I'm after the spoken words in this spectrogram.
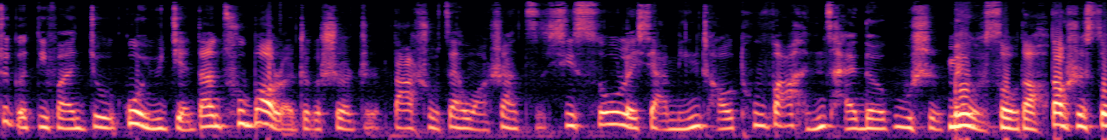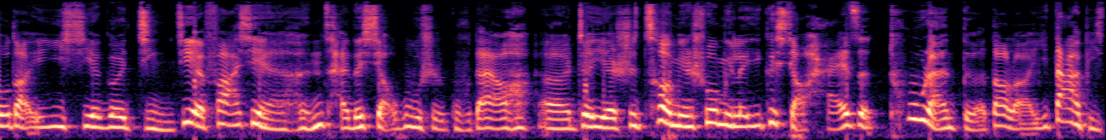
这个地方就过于简单粗暴了。这个设置，大叔在网上仔细搜了下明朝突发横财的故事，没有搜到，倒是搜到一些个警戒发现横财的小故事。古代啊，呃，这也是侧面说明了一个小孩子突然得到了一大笔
